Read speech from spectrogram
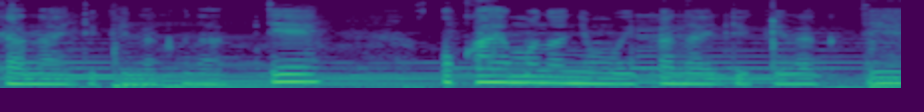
かないといけなくなってお買い物にも行かないといけなくて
